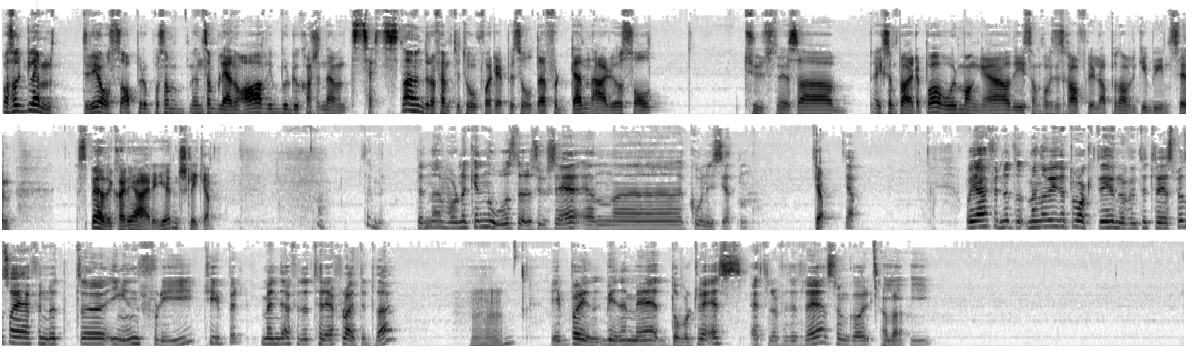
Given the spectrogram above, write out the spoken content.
Og så glemte vi også, apropos som, men som ble noe av, vi burde kanskje nevnt Cessna 152 forrige episode, for den er det jo solgt tusenvis av eksemplarer på. Hvor mange av de som faktisk har flylappen, har vel ikke begynt sin spede karriere i en slik en. stemmer. Den var nok en noe større suksess enn uh, kommunistjeten. Ja. ja. Og jeg har funnet, Men når vi går tilbake til 153, spenn, så har jeg funnet uh, ingen flytyper, men jeg har funnet tre flighter til deg. Mm -hmm. Vi begynner med WS 153, som går i, i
